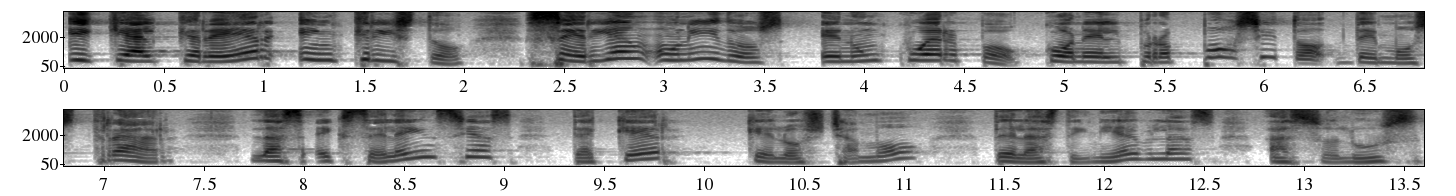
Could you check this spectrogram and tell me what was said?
Y que al creer en Cristo serían unidos en un cuerpo con el propósito de mostrar las excelencias de aquel que los llamó de las tinieblas a su luz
